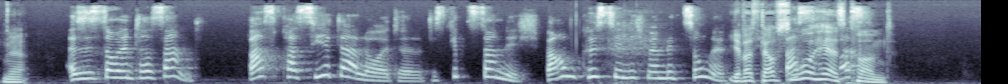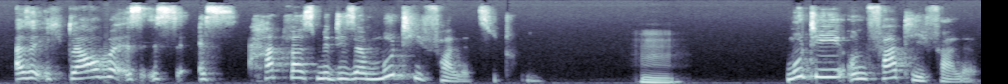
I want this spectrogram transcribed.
Ja. Also es ist doch interessant. Was passiert da, Leute? Das gibt's doch nicht. Warum küsst ihr nicht mehr mit Zunge? Ja, was glaubst du, was, woher was, es kommt? Also ich glaube, es ist, es hat was mit dieser Mutti-Falle zu tun. Hm. Mutti- und Vati-Falle.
